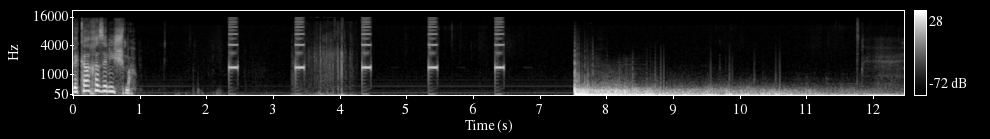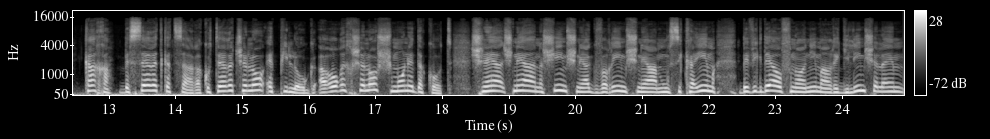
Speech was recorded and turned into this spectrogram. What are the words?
וככה זה נשמע. ככה, בסרט קצר, הכותרת שלו אפילוג, האורך שלו שמונה דקות. שני, שני האנשים, שני הגברים, שני המוסיקאים, בבגדי האופנוענים הרגילים שלהם,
